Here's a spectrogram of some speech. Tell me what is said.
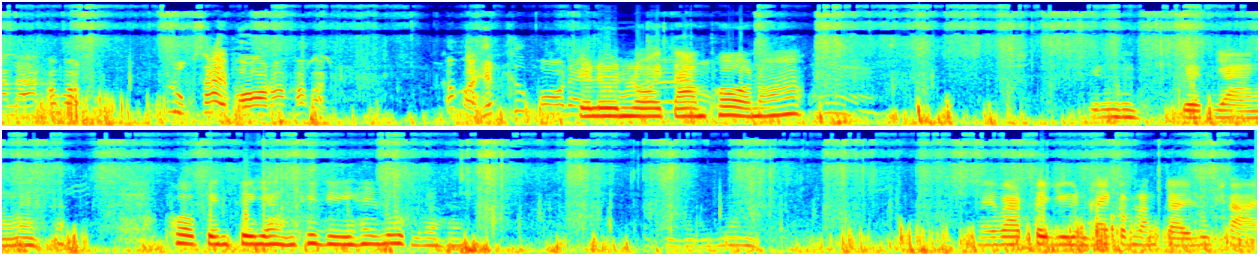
อะไรเขาก็ลูกไส้พอเนาะเขาก็เขาก็เฮ็ดคือพอได้เจริญรอยตามพ่อเนาะอืมเป็นแบบอย่างนะพ่อเป็นตัวอย่างที่ดีให้ลูกนะคะอืมไม่ว่าก็ยืนให้กำลังใจลูกชาย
